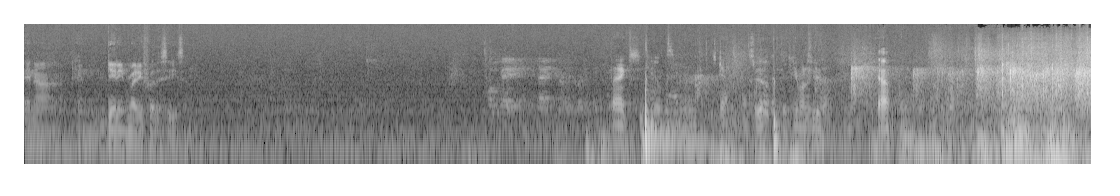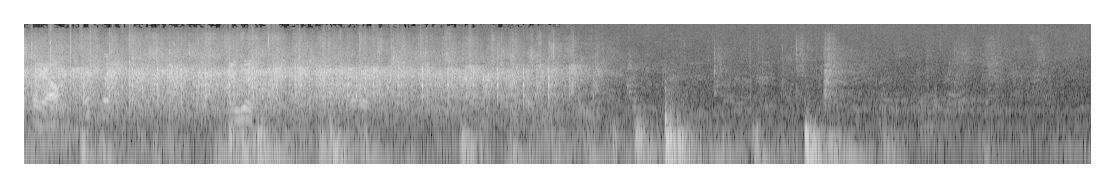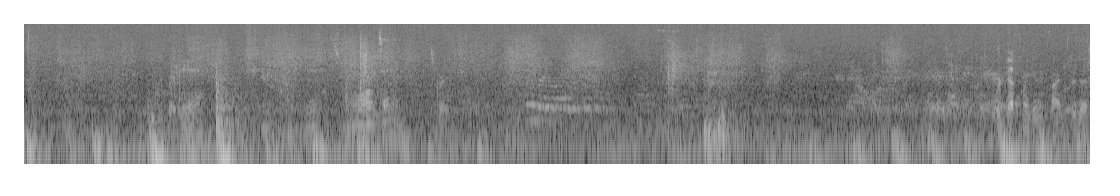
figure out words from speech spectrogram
and, and getting ready for the season. Thanks. You want to do that? Yeah. Hey, Al. Hey, Whit.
